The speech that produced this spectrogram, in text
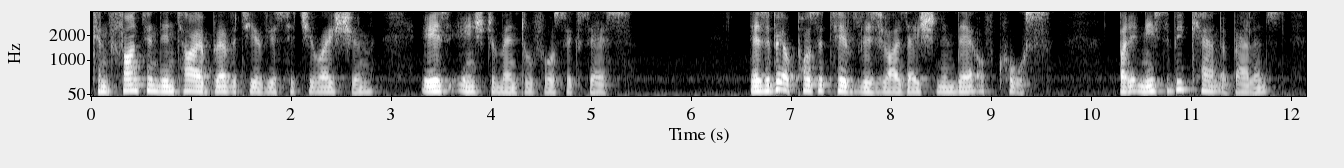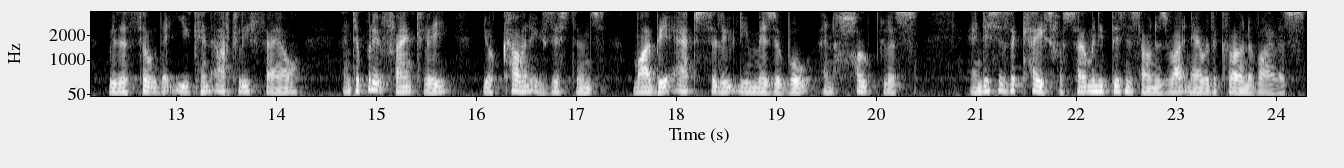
Confronting the entire brevity of your situation is instrumental for success. There's a bit of positive visualization in there, of course, but it needs to be counterbalanced with the thought that you can utterly fail, and to put it frankly, your current existence might be absolutely miserable and hopeless. And this is the case for so many business owners right now with the coronavirus.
